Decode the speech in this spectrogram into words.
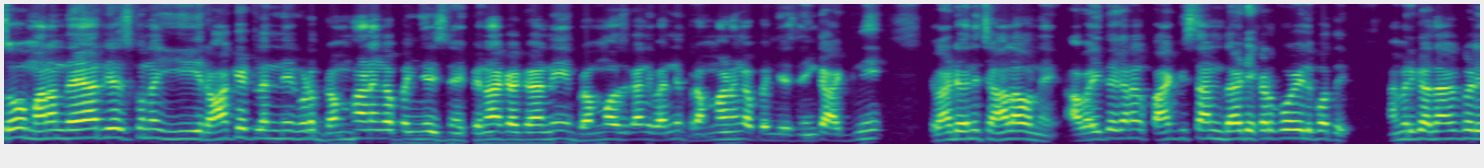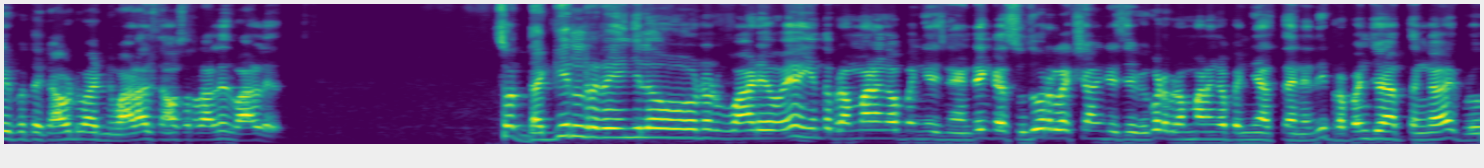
సో మనం తయారు చేసుకున్న ఈ రాకెట్లన్నీ కూడా బ్రహ్మాండంగా పనిచేసినాయి. పినాక కానీ బ్రహ్మోస్ కానీ ఇవన్నీ బ్రహ్మాండంగా పనిచేసినాయి. ఇంకా అగ్ని ఇలాంటివన్నీ చాలా ఉన్నాయి. అవైతే కనుక పాకిస్తాన్ దాటి ఎక్కడికో వెళ్ళిపోతాయి. అమెరికా దాకా వెళ్ళిపోతాయి. కాబట్టి వాటిని వాడాల్సిన అవసరం రాలేదు వాడలేదు. సో దగ్గర రేంజ్లో వాడేవే ఇంత బ్రహ్మాండంగా పనిచేసినాయి. అంటే ఇంకా సుదూర లక్ష్యాలు చేసేవి కూడా బ్రహ్మాండంగా పనిచేస్తాయి అనేది ప్రపంచవ్యాప్తంగా ఇప్పుడు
